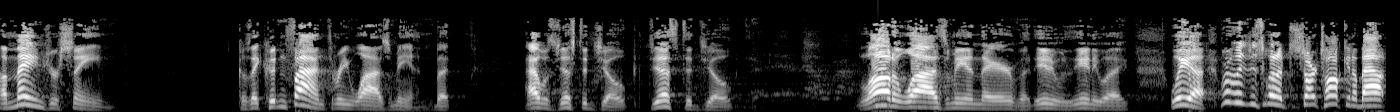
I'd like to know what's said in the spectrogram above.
a manger scene because they couldn't find three wise men. But that was just a joke, just a joke. A lot of wise men there, but it was anyway. We uh, we just want to start talking about.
